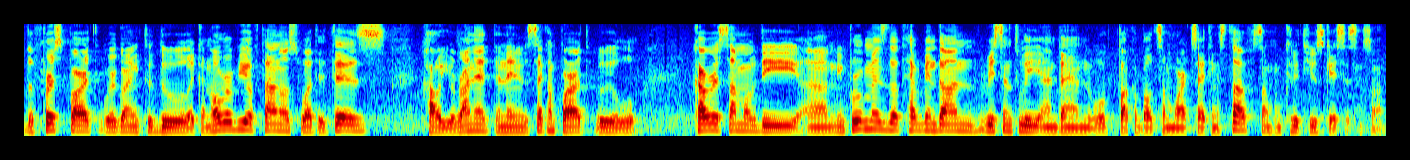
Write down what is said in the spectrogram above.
the first part, we're going to do like an overview of Thanos, what it is, how you run it. And then in the second part, we'll cover some of the um, improvements that have been done recently. And then we'll talk about some more exciting stuff, some concrete use cases and so on.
